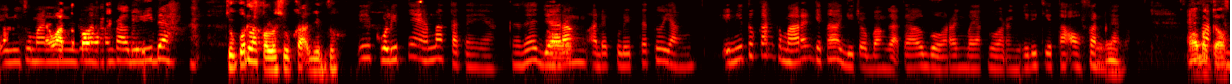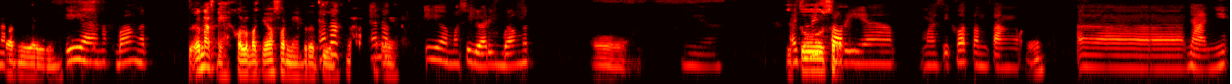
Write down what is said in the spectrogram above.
ini cuman cuman nempel di lidah syukurlah kalau suka gitu Iya kulitnya enak katanya. Katanya jarang ada kulitnya tuh yang ini tuh kan kemarin kita lagi coba nggak terlalu goreng banyak goreng. Jadi kita oven kan. oh Enak, pakai enak. oven ya ini. Iya enak banget. enak ya kalau pakai oven ya berarti Enak, ya? enak. ya? Iya masih garing banget. oh Iya. itu Actually story-nya Mas Iko tentang Hmm. eh, nyanyi.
